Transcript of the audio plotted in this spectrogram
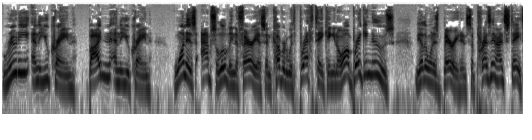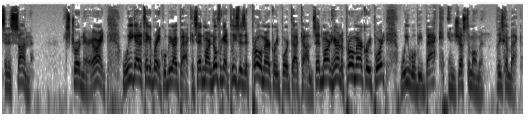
Rudy and the Ukraine, Biden and the Ukraine. One is absolutely nefarious and covered with breathtaking, you know, oh, breaking news. The other one is buried, and it's the President of the United States and his son. Extraordinary. All right, we got to take a break. We'll be right back. It's Ed Martin. Don't forget, please visit proamericareport.com. It's Ed Martin here on the Pro America Report. We will be back in just a moment. Please come back.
